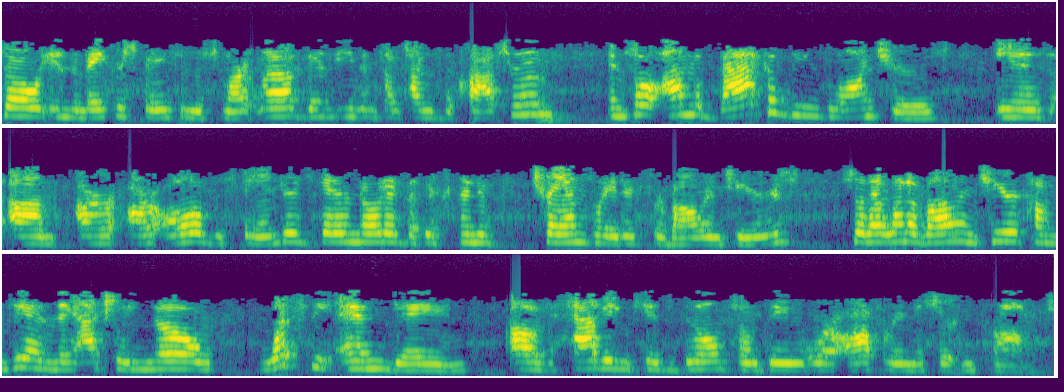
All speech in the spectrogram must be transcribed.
so in the makerspace and the smart lab than even sometimes the classrooms. And so on the back of these launchers is um, are, are all of the standards that are noted, but they're kind of translated for volunteers so that when a volunteer comes in, they actually know what's the end game of having kids build something or offering a certain prompt.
